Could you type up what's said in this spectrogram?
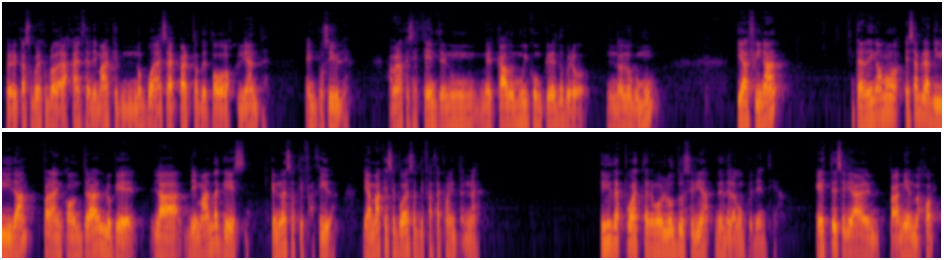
pero en el caso, por ejemplo, de las agencias de marketing, no pueden ser expertos de todos los clientes. Es imposible. A menos que se centre en un mercado muy concreto, pero no es lo común. Y al final, tener, digamos, esa creatividad para encontrar lo que la demanda que, es, que no es satisfacida. Y además que se puede satisfacer por Internet. Y después tenemos el otro, sería desde la competencia. Este sería para mí el mejor,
